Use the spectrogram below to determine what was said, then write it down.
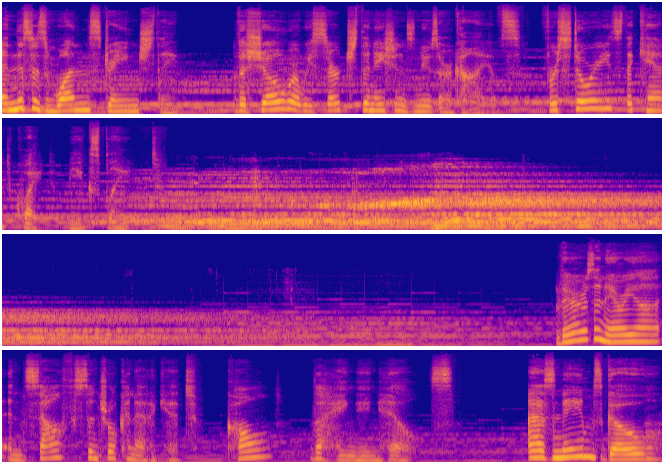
and this is One Strange Thing, the show where we search the nation's news archives for stories that can't quite be explained. There's an area in south central Connecticut called the Hanging Hills. As names go,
